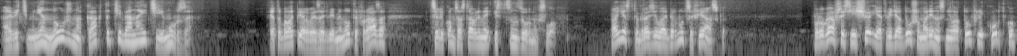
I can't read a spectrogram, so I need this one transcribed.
«А ведь мне нужно как-то тебя найти, Мурза». Это была первая за две минуты фраза, целиком составленная из цензурных слов. Поездка грозила обернуться фиаско. Поругавшись еще и отведя душу, Марина сняла туфли, куртку,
